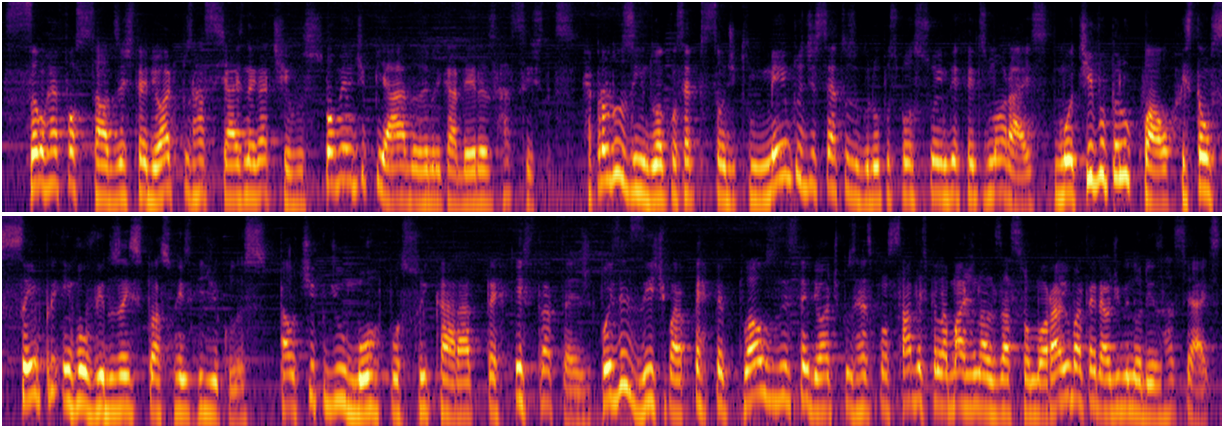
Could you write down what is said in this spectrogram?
são reforçados estereótipos raciais negativos por meio de piadas e brincadeiras racistas, reproduzindo uma concepção de que membros de certos grupos possuem defeitos morais, motivo pelo qual estão sempre envolvidos em situações ridículas. Tal tipo de humor possui caráter estratégico, pois existe para perpetuar os estereótipos responsáveis pela marginalização moral e material de minorias raciais,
